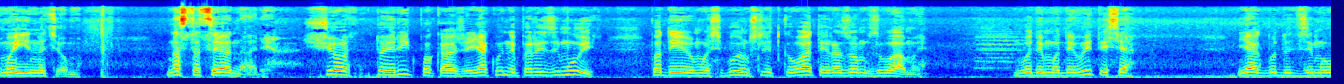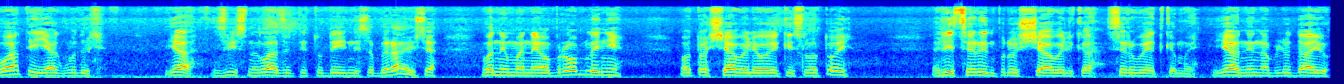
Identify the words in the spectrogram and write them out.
мої на цьому. На стаціонарі. Що той рік покаже, як вони перезимують, подивимось, будемо слідкувати разом з вами. Будемо дивитися, як будуть зимувати, як будуть. Я, звісно, лазити туди і не збираюся. Вони в мене оброблені. Ото щавельовою кислотою, гліцерин плюс серветками. Я не наблюдаю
